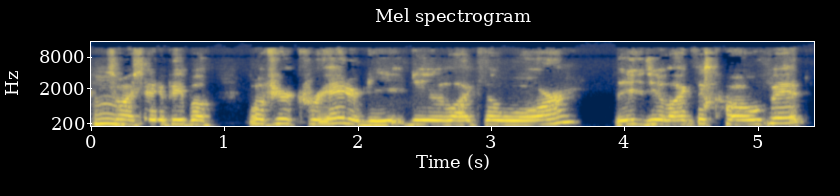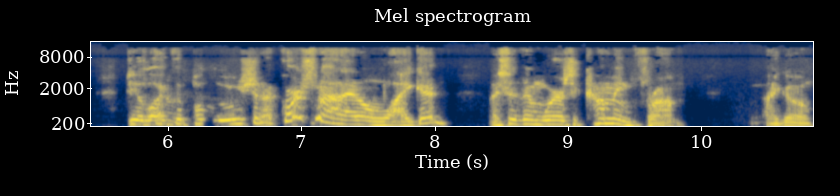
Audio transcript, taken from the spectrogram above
Mm. So I say to people, well, if you're a creator, do you, do you like the war? Do you, like the COVID? Do you like the pollution? Of course not. I don't like it. I said, then where's it coming from? I go,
